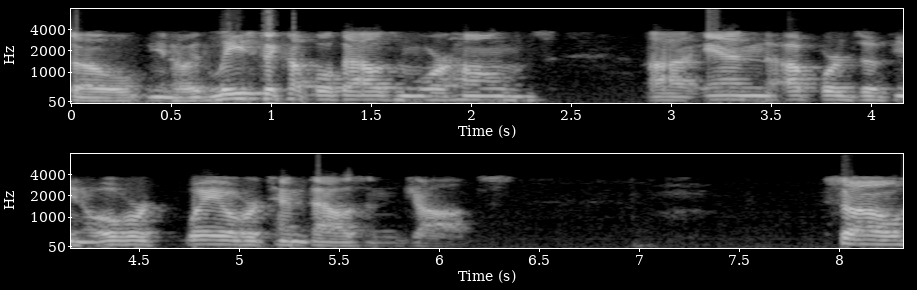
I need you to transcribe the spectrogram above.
So, you know, at least a couple thousand more homes uh, and upwards of, you know, over way over 10,000 jobs. So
